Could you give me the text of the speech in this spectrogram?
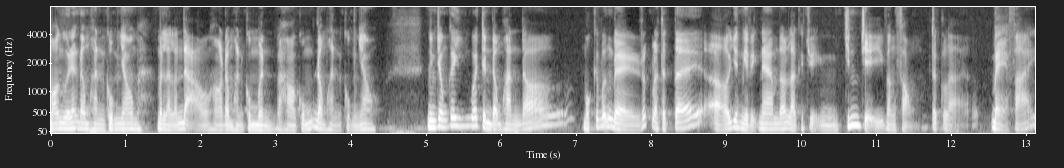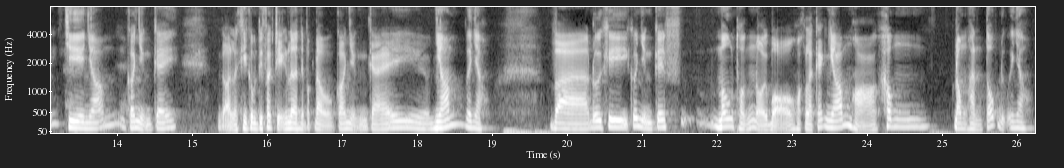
mọi người đang đồng hành cùng nhau mà. Mình là lãnh đạo, họ đồng hành cùng mình và họ cũng đồng hành cùng nhau. Nhưng trong cái quá trình đồng hành đó, một cái vấn đề rất là thực tế ở doanh nghiệp Việt Nam đó là cái chuyện chính trị văn phòng, tức là bè phái, chia nhóm. Có những cái, gọi là khi công ty phát triển lên thì bắt đầu có những cái nhóm với nhau. Và đôi khi có những cái mâu thuẫn nội bộ hoặc là các nhóm họ không đồng hành tốt được với nhau.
